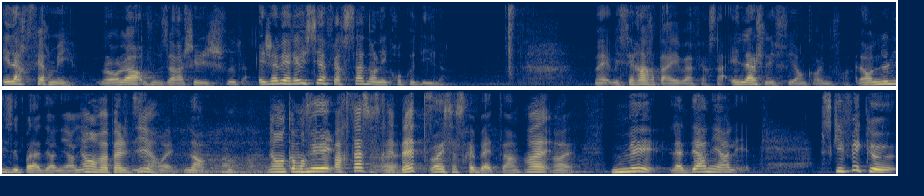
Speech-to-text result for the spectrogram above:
et la refermer. Alors là, vous vous arrachez les cheveux. Et j'avais réussi à faire ça dans les crocodiles. Ouais, mais c'est rare d'arriver à faire ça. Et là, je l'ai fait encore une fois. Alors, ne lisez pas la dernière ligne. Non, on va pas le dire. Ouais, non. Non, on commence Mais- pas par ça, ce serait bête. Ouais, ça serait bête. Hein. Ouais. Mais la dernière, ce qui fait que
